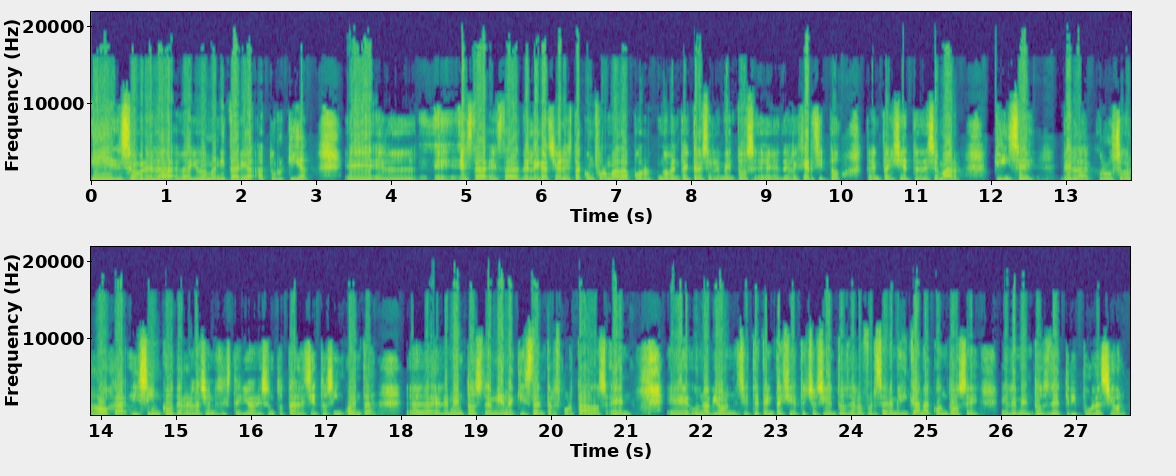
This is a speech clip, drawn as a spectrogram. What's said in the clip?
y sobre la, ayuda humanitaria a Turquía. Eh, eh, esta, esta, delegación está conformada por 93 elementos eh, del ejército, 37 de SEMAR, 15 de la Cruz Roja y 5 de Relaciones Exteriores. Un total de 150 elementos. También aquí están transportados en un avión 737-800 de la Fuerza Aérea Mexicana con 12 elementos de tripulación.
